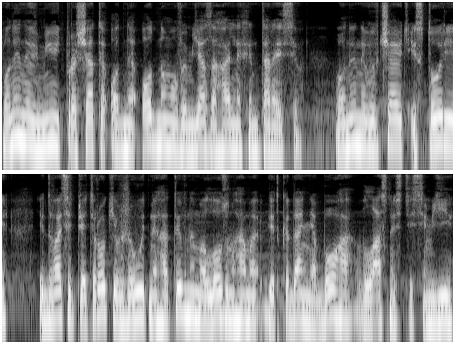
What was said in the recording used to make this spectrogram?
Вони не вміють прощати одне одному в ім'я загальних інтересів, вони не вивчають історії і 25 років живуть негативними лозунгами відкидання Бога, власності, сім'ї,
